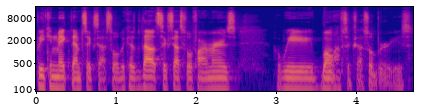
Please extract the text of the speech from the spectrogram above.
we can make them successful because without successful farmers, we won't have successful breweries.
